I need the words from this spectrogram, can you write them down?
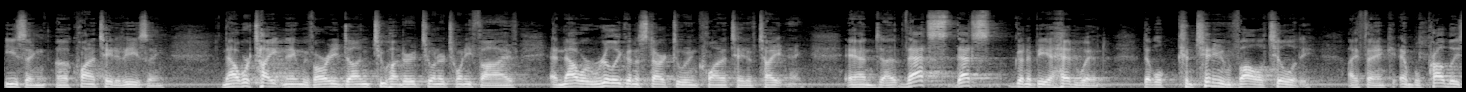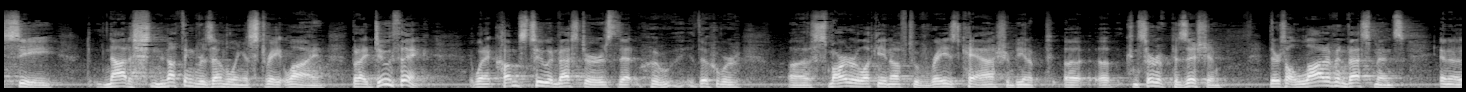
easing, uh, quantitative easing. Now we're tightening. We've already done 200, 225, and now we're really going to start doing quantitative tightening. And uh, that's, that's going to be a headwind that will continue volatility, I think, and we'll probably see not a, nothing resembling a straight line. But I do think when it comes to investors that who, who are uh, smart or lucky enough to have raised cash and be in a, a, a conservative position, There's a lot of investments in, a,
